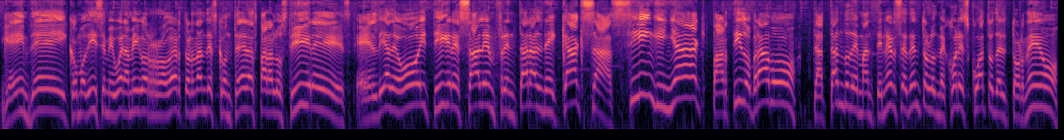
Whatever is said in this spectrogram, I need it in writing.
Game Day, como dice mi buen amigo Roberto Hernández Contreras para los Tigres. El día de hoy, Tigres sale a enfrentar al Necaxa sin Guiñac. Partido bravo tratando de mantenerse dentro de los mejores cuatro del torneo.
